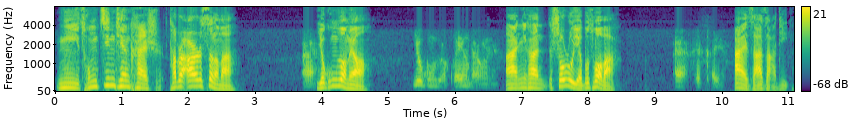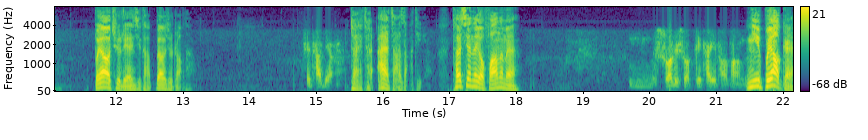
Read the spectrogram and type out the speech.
你从今天开始，他不是二十四了吗？啊。有工作没有？有工作，国营单位。啊，你看收入也不错吧？哎，还可以。爱咋咋地，不要去联系他，不要去找他。是他便。对对，爱咋咋地。他现在有房子没？嗯，说的说给他一套房子。你不要给，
